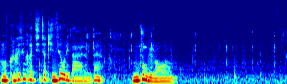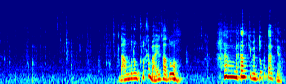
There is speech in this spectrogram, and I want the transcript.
뭐 그렇게 생각하면 진짜 긴 세월이다 이런데 엄청 길어. 나물은 그렇게 많이 사도 한, 한 끼면 뚝딱이야.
